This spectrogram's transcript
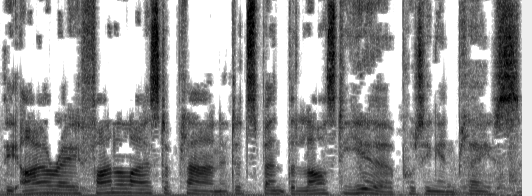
the IRA finalised a plan it had spent the last year putting in place.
